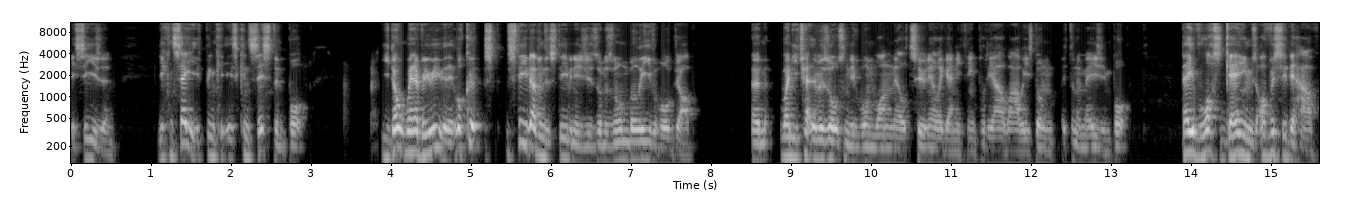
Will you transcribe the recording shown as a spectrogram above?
this season. You can say it's been it's consistent, but you don't win every week with it. Look at Steve Evans at Stevenage has done an unbelievable job. And when you check the results and they've won 1 0, 2 0 again, you think, bloody hell, wow, he's done, he's done amazing. But they've lost games. Obviously, they have.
